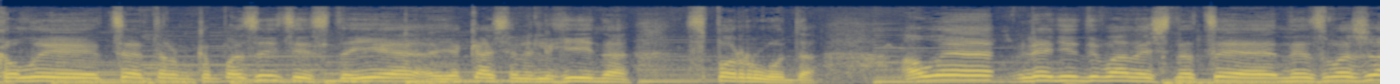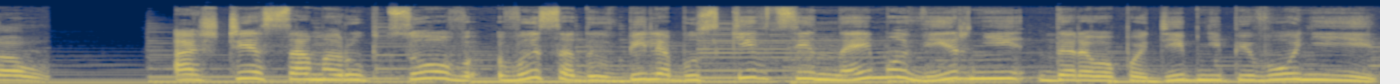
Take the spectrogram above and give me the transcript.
коли центром композиції стає якась релігійна споруда. Але Леонід Іванович на це не зважав. А ще саме Рубцов висадив біля бусківці неймовірні деревоподібні півонії.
